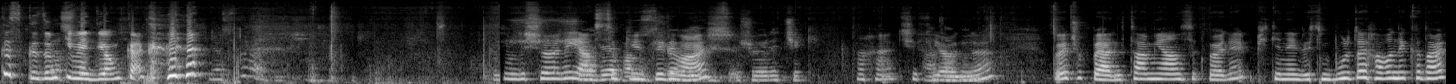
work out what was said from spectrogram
Kız kızım kime diyorum kalk. Şimdi şöyle yastık yüzleri var. Şöyle çek. Aha, çift Adam yönlü. böyle. Böyle çok beğendik. Tam yazlık böyle piken resim. Burada hava ne kadar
